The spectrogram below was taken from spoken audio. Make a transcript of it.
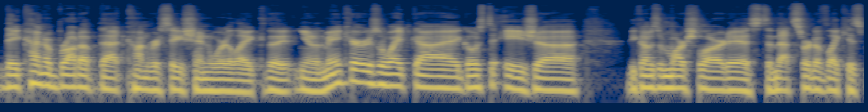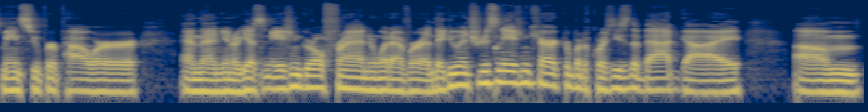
they kind of brought up that conversation where like the you know the main character is a white guy goes to asia becomes a martial artist and that's sort of like his main superpower. And then you know he has an asian girlfriend and whatever and they do introduce an asian character but of course he's the bad guy um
